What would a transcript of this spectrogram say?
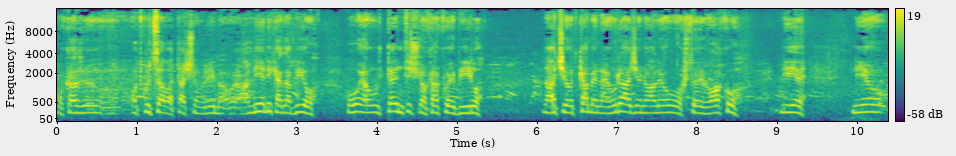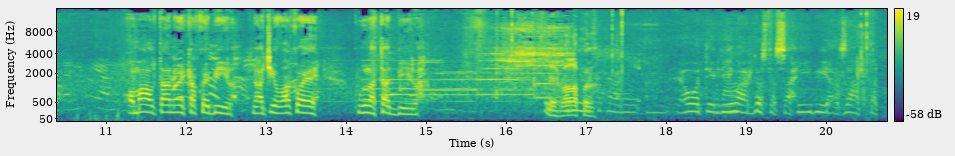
Pokazuje, otkucava tačno vrijeme, ali nije nikada bio, ovo je autentično kako je bilo. Znači od kamena je urađeno, ali ovo što je ovako nije, nije omaltano je kako je bilo. Znači ovako je kula tad bila. Je, hvala puno. Evo ti gdje imaš dosta sahibija, znaš pa.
